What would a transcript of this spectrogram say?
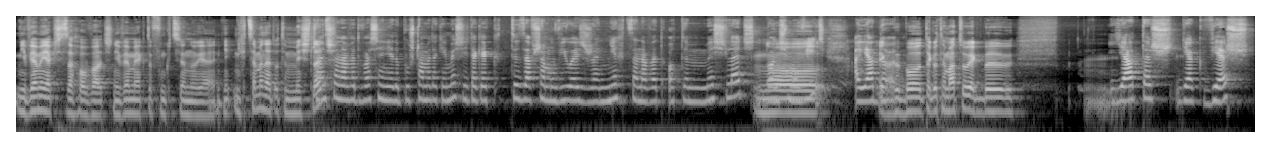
nie wiemy jak się zachować, nie wiemy jak to funkcjonuje, nie, nie chcemy nawet o tym myśleć. Często nawet właśnie nie dopuszczamy takiej myśli, tak jak ty zawsze mówiłeś, że nie chcę nawet o tym myśleć No, bądź mówić, a ja, do, Jakby, bo tego tematu jakby ja też, jak wiesz,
